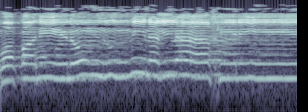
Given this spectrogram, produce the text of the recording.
وقليل من الآخرين.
